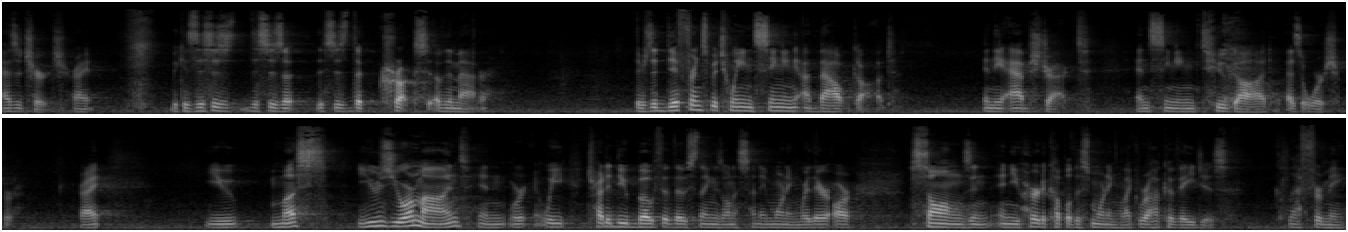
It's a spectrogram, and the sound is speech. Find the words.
as a church, right? Because this is, this is, a, this is the crux of the matter. There's a difference between singing about God in the abstract and singing to God as a worshiper, right? You must use your mind, and we try to do both of those things on a Sunday morning where there are songs, and, and you heard a couple this morning, like Rock of Ages, cleft for me,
